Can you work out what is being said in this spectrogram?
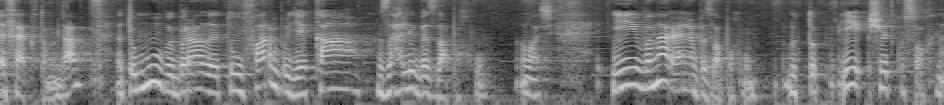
ефектом. Да? Тому вибирали ту фарбу, яка взагалі без запаху. Ось. І вона реально без запаху. І швидко сохне.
